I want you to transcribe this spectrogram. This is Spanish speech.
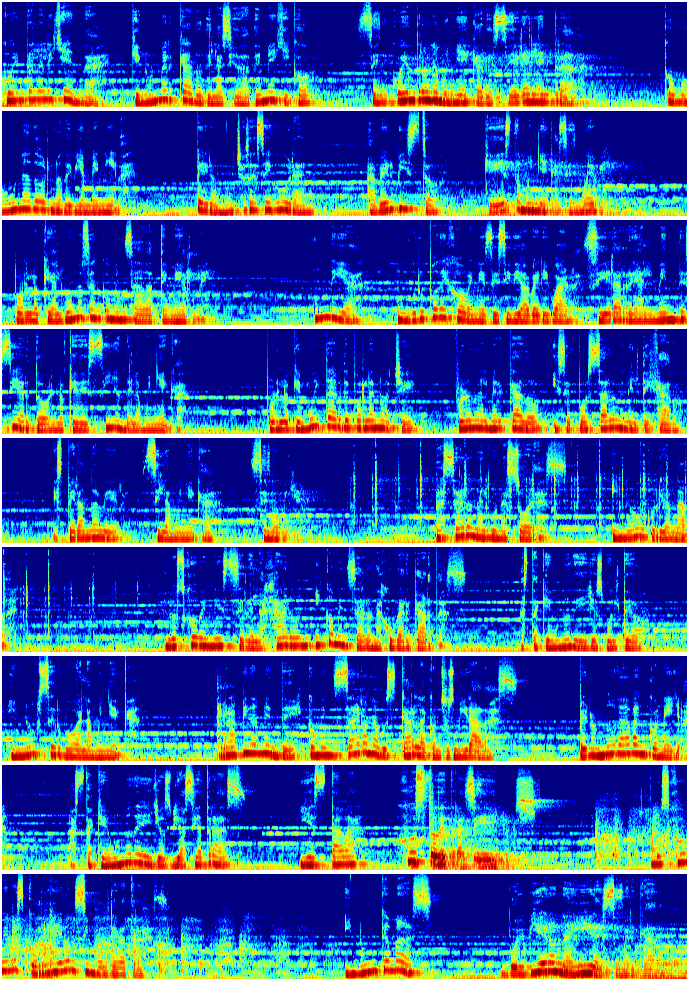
Cuenta la leyenda que en un mercado de la Ciudad de México se encuentra una muñeca de cera en la entrada, como un adorno de bienvenida. Pero muchos aseguran haber visto que esta muñeca se mueve, por lo que algunos han comenzado a temerle. Un día, un grupo de jóvenes decidió averiguar si era realmente cierto lo que decían de la muñeca, por lo que muy tarde por la noche fueron al mercado y se posaron en el tejado, esperando a ver si la muñeca se movía. Pasaron algunas horas y no ocurrió nada. Los jóvenes se relajaron y comenzaron a jugar cartas, hasta que uno de ellos volteó y no observó a la muñeca. Rápidamente comenzaron a buscarla con sus miradas, pero no daban con ella, hasta que uno de ellos vio hacia atrás y estaba justo detrás de ellos. Los jóvenes corrieron sin volver atrás. Y nunca más volvieron a ir a ese mercado.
